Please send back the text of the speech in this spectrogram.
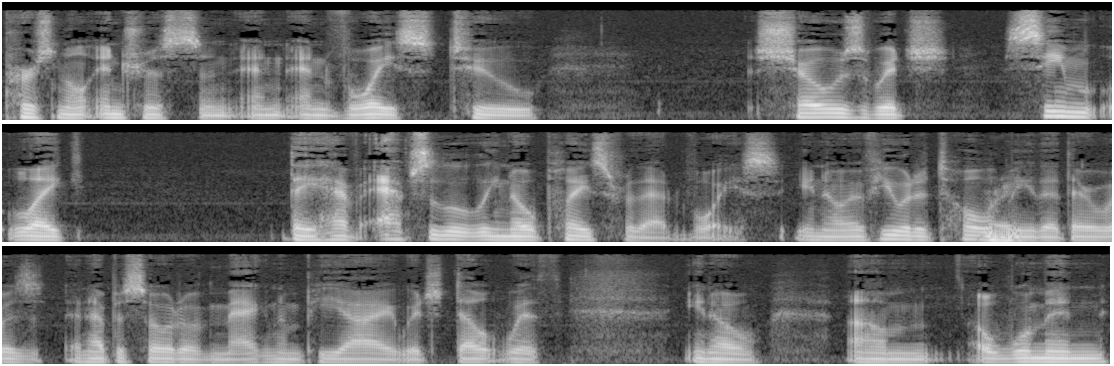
personal interests and and, and voice to shows which seem like they have absolutely no place for that voice. You know, if you would have told me that there was an episode of Magnum PI which dealt with, you know, um, a woman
